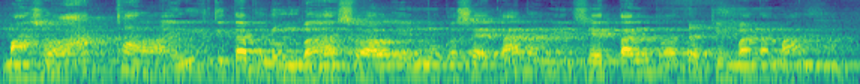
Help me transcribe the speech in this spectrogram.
Masuk akal. Ini kita belum bahas soal ilmu kesetanan setan itu ada di mana-mana.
